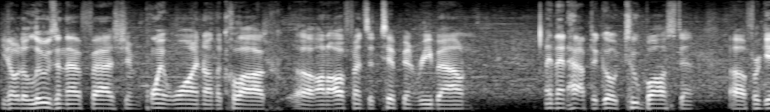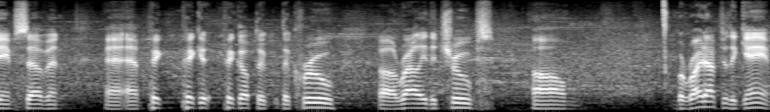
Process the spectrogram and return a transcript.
you know, to lose in that fashion, point one on the clock uh, on offensive tip and rebound, and then have to go to Boston uh, for Game Seven and, and, pick pick it pick up the the crew, uh, rally the troops. Um, but right after the game,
